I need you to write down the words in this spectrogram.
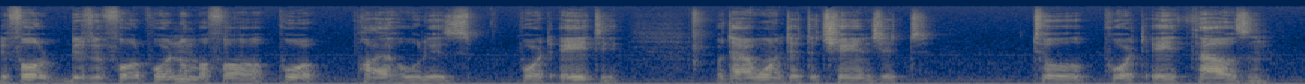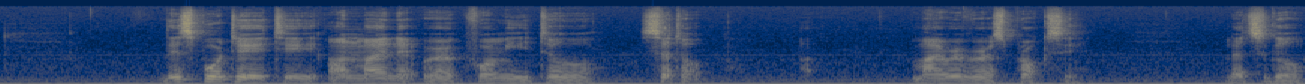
default the default port number for port Pi-hole is port 80 but I wanted to change it to port 8000 this port 80 on my network for me to set up my reverse proxy. Let's go.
